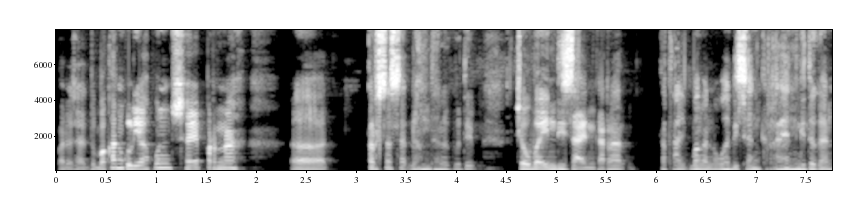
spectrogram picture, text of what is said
pada saat itu. Bahkan kuliah pun saya pernah uh, tersesat dalam tanda kutip cobain desain. Karena tertarik banget wah desain keren gitu kan.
